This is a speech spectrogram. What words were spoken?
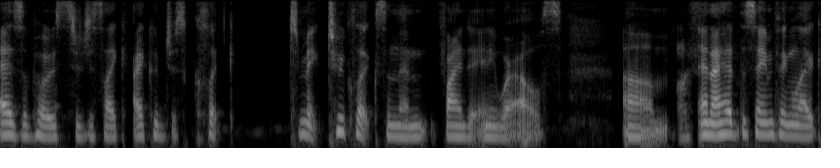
as opposed to just like I could just click to make two clicks and then find it anywhere else. Um, I and I had the same thing like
